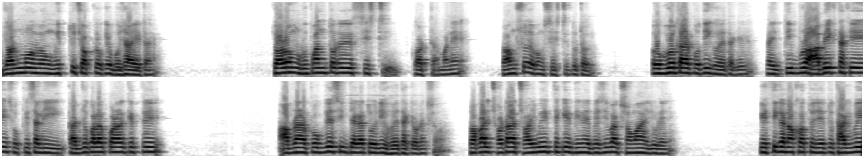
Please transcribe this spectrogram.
জন্ম এবং মৃত্যু চক্রকে বোঝায় এটা। চরম রূপান্তরের সৃষ্টিকর্তা মানে ধ্বংস এবং সৃষ্টি দুটোই। উগ্রতার প্রতীক হয়ে থাকে। তাই তীব্র আবেগ থাকে শক্তিশালী কার্যকলাপ করার ক্ষেত্রে। আপনার প্রোগ্রেসিভ জায়গা তৈরি হয়ে থাকে অনেক সময়। সকাল ছটা, ছয় মিনিট থেকে দিনের বেশিরভাগ সময় জুড়ে। কৃত্তিকা নক্ষত্র যেহেতু থাকবে,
